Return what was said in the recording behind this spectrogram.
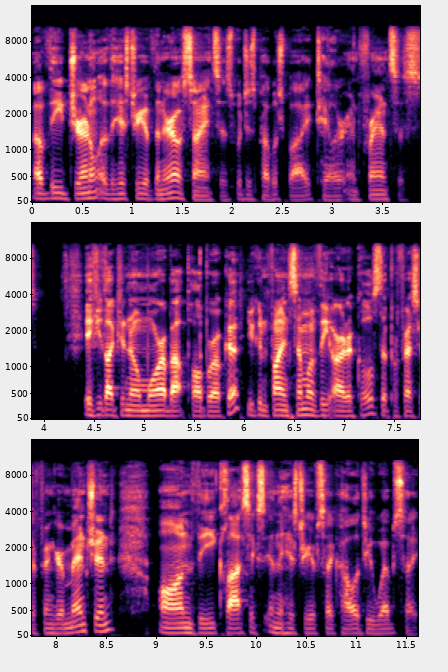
of the Journal of the History of the Neurosciences, which is published by Taylor and Francis. If you'd like to know more about Paul Broca, you can find some of the articles that Professor Finger mentioned on the Classics in the History of Psychology website.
